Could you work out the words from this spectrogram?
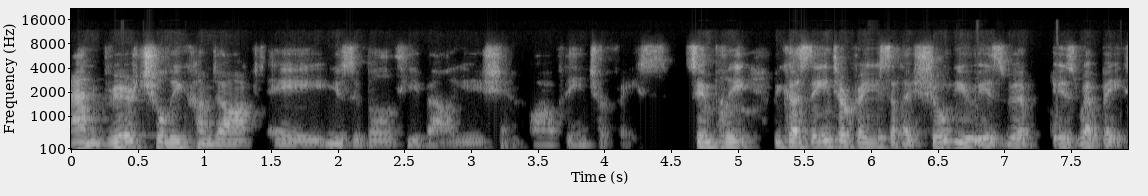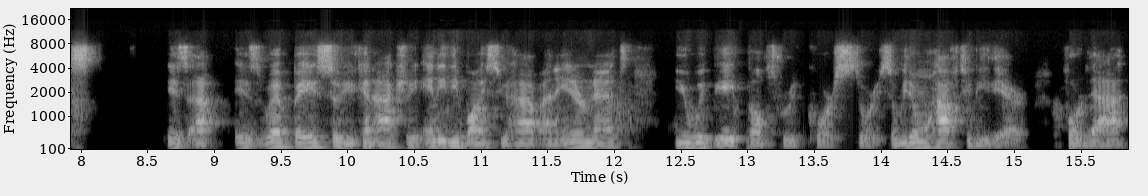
and virtually conduct a usability evaluation of the interface. Simply because the interface that I showed you is web is web-based is, uh, is web-based, so you can actually, any device you have on internet, you would be able to record stories. So we don't have to be there for that.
